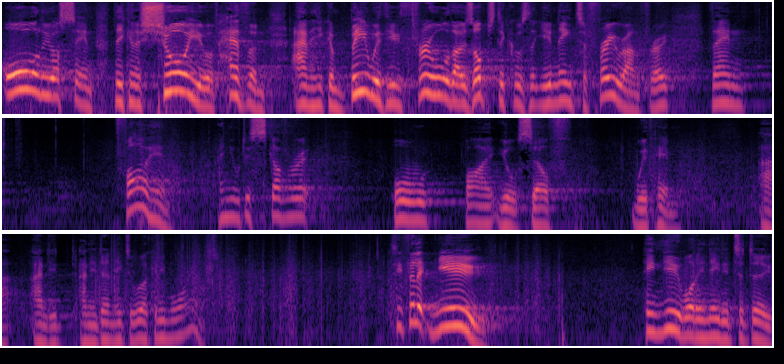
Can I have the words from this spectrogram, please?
all your sin, that He can assure you of heaven, and He can be with you through all those obstacles that you need to free run through, then follow Him and you'll discover it all by yourself with Him. Uh, and, you, and you don't need to work any more out. See, Philip knew. He knew what he needed to do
